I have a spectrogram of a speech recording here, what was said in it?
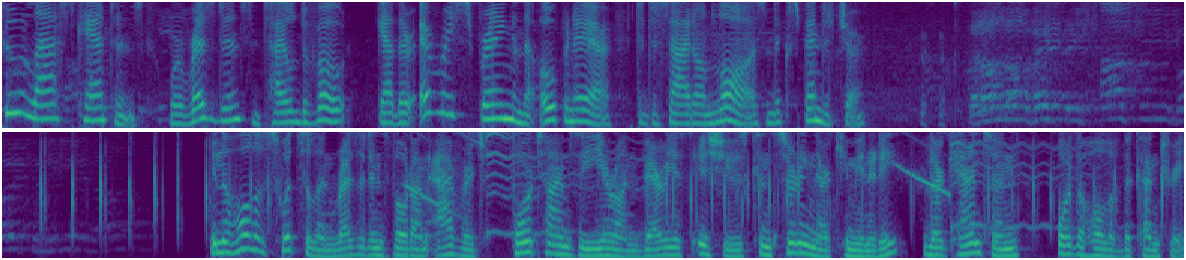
two last cantons where residents entitled to vote gather every spring in the open air to decide on laws and expenditure. In the whole of Switzerland, residents vote on average four times a year on various issues concerning their community, their canton, or the whole of the country.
